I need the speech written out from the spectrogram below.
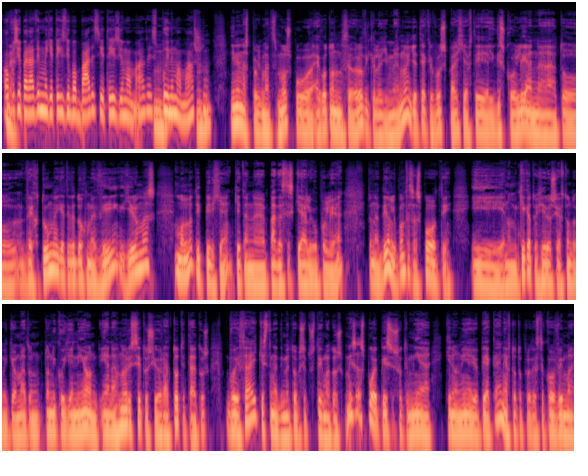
Όπως ναι. για παράδειγμα, γιατί έχεις δύο μπαμπάδες, γιατί έχεις δύο μαμάδες, mm-hmm. πού είναι η μαμά σου. Mm-hmm. Είναι ένας προβληματισμός που εγώ τον θεωρώ δικαιολογημένο, γιατί ακριβώς υπάρχει αυτή η δυσκολία να το δεχτούμε, γιατί δεν το έχουμε δει γύρω μας. Μόνο ότι υπήρχε και ήταν ε, πάντα στη σκιά λίγο πολύ. Ε. Τον αντίον, λοιπόν, θα σας πω ότι η νομική κατοχήρωση αυτών των δικαιωμάτων των οικογενειών, η αναγνώρισή τους, η ορατότητά τους, βοηθάει και στην αντιμετώπιση του στίγματος. Μην σας πω επίσης ότι μια κοινωνία η οποία κάνει αυτό το προοδευτικό βήμα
